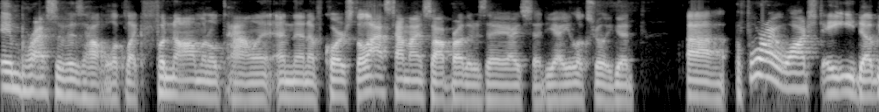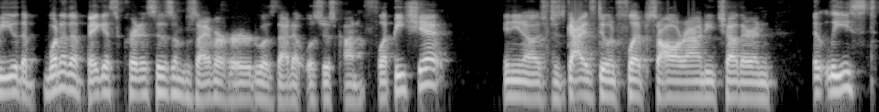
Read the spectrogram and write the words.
impressive as hell. Look like phenomenal talent. And then, of course, the last time I saw Brother Zay, I said, "Yeah, he looks really good." Uh, before I watched AEW, the one of the biggest criticisms I ever heard was that it was just kind of flippy shit, and you know, it's just guys doing flips all around each other. And at least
